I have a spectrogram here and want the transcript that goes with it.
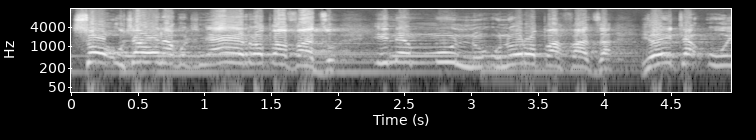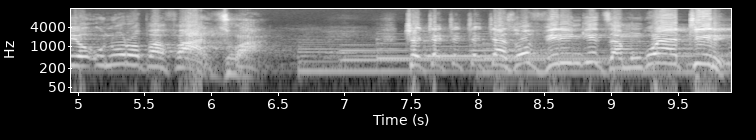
So uchaona kuti nyaya yeropafadzo ine munhu unoropafadza yoita uyo unoropafadzwa. Cha- cha- cha- cha- chazovhiringidza munguva yatiri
